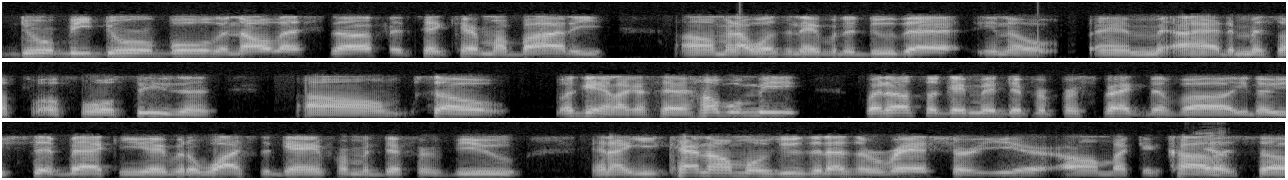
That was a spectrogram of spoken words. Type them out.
do be durable and all that stuff, and take care of my body. Um, and I wasn't able to do that, you know, and I had to miss a, a full season. Um, so again, like I said, humble me but it also gave me a different perspective. Uh, you know, you sit back and you're able to watch the game from a different view, and I, you kind of almost use it as a red shirt year, um, like in college. Yeah.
